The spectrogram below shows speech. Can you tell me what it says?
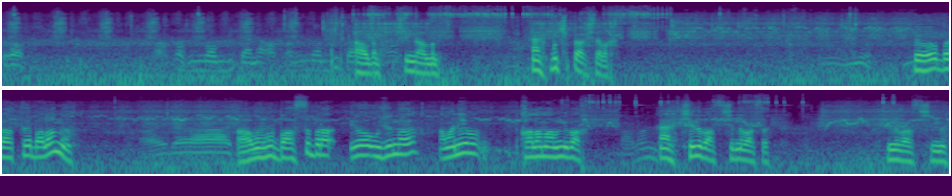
Kocaman. Arkasından bir tane, arkasından bir tane. Aldım. Şimdi aldım. Heh bu çıplak işte bak. Yo bıraktı balon mu? Hayda. Abi bu bastı bırak. Yo ucunda. Ama niye bu kalam almıyor bak. Heh şimdi bastı şimdi bastı. Şimdi bastı şimdi.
